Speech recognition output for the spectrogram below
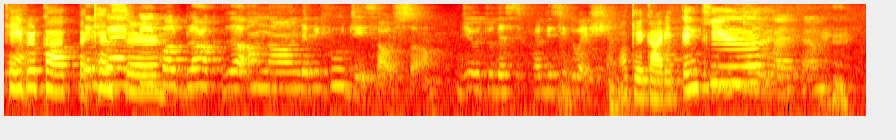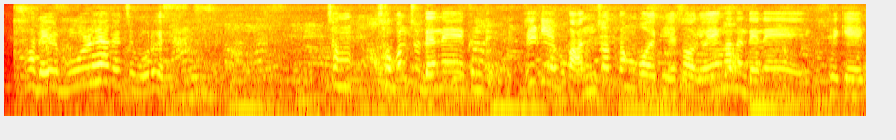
cable yeah. car there cancer. There were people blocked on, on the refugees also due to this, the situation. Okay, got. Thank you. You're welcome. 아, 내일 뭘 해야 될지 모르겠어. 정, 저번 주 내내 근데 일기예보가 안 좋았던 거에 비해서 여행하는 내내 되게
